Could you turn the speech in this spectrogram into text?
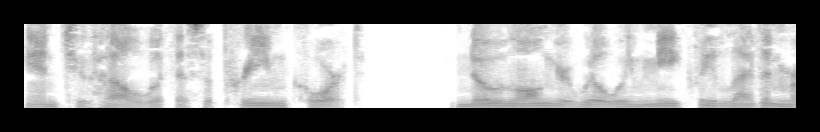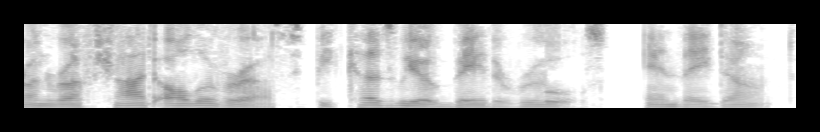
And to hell with the Supreme Court. No longer will we meekly let them run roughshod all over us because we obey the rules, and they don't.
